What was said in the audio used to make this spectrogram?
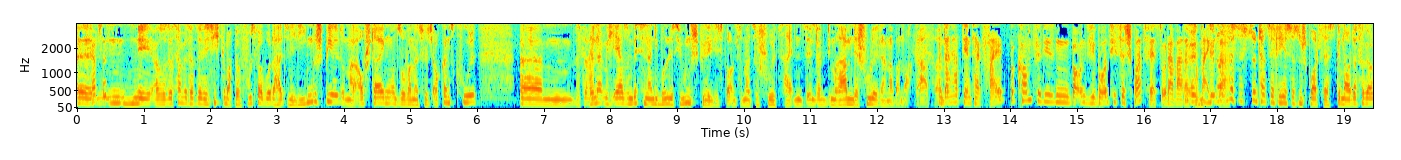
Äh, Gab's das? Nee, also das haben wir tatsächlich nicht gemacht. Beim Fußball wurde halt in Ligen gespielt und mal aufsteigen und so war natürlich auch ganz cool. Ähm, das erinnert mich eher so ein bisschen an die Bundesjugendspiele, die es bei uns immer zu Schulzeiten im Rahmen der Schule dann aber noch gab. Also und dann habt ihr einen Tag frei bekommen für diesen, bei uns, wie bei uns hieß das Sportfest oder war das äh, nochmal extra? Genau, das ist tatsächlich ist das ein Sportfest. Genau, dafür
